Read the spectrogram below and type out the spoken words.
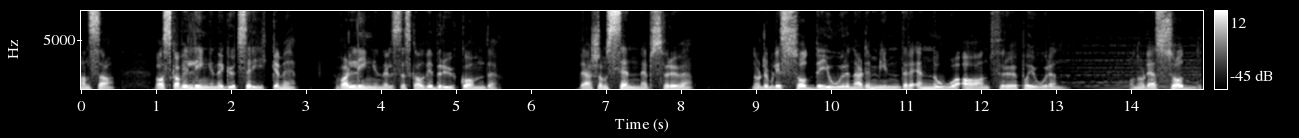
Han sa, Hva skal vi ligne Guds rike med? Hva lignelse skal vi bruke om det? Det er som sennepsfrøet. Når det blir sådd i jorden, er det mindre enn noe annet frø på jorden. Og når det er sådd,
